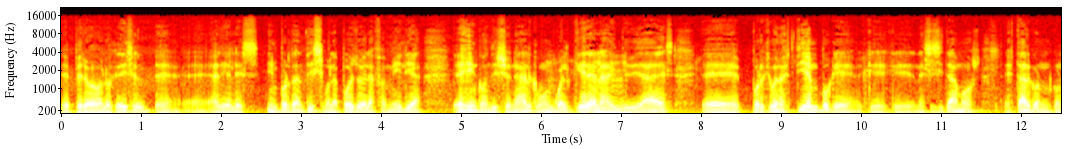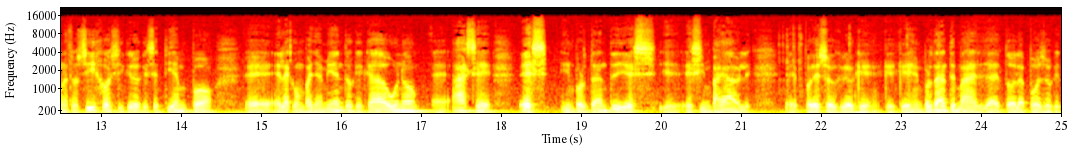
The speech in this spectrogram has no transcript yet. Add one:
eh, pero lo que dice eh, eh, Ariel es importantísimo, el apoyo de la familia es incondicional como en mm. cualquiera de las actividades, porque bueno, es tiempo que, que, necesitamos estar con, con, nuestros hijos y creo que ese tiempo, el acompañamiento que cada uno hace es importante y es, es impagable. Por eso creo que, que es importante, más allá de todo el apoyo que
